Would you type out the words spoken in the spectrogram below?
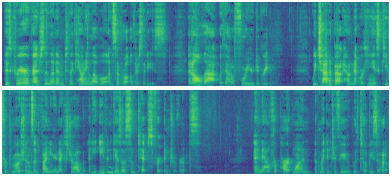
His career eventually led him to the county level and several other cities, and all that without a four year degree. We chat about how networking is key for promotions and finding your next job, and he even gives us some tips for introverts. And now for part one of my interview with Toby Soto.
